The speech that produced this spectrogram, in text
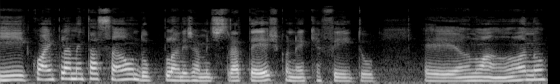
E com a implementação do planejamento estratégico, né, que é feito é, ano a ano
